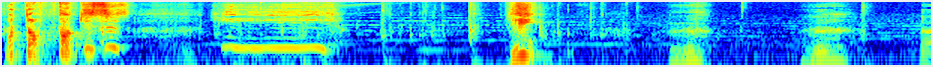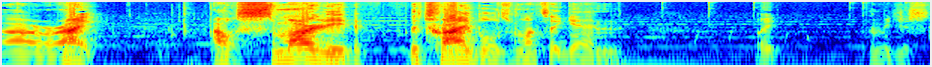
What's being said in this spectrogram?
What the fuck is this? Yee. Yeet. Uh, uh, all right. Outsmarted the tribals once again. Wait. Let me just.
